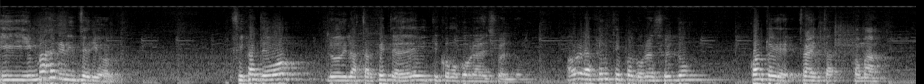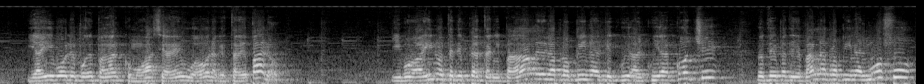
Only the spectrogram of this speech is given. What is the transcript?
y, más en el interior. Fíjate vos lo de las tarjetas de débito y cómo cobrar el sueldo. Ahora la gente puede cobrar el sueldo, ¿cuánto es? 30, tomá. Y ahí vos le podés pagar como hace a EU ahora que está de paro. Y vos ahí no tenés plata ni para darle la propina al que cuida, al cuida coche, no tenés plata para la propina al mozo,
